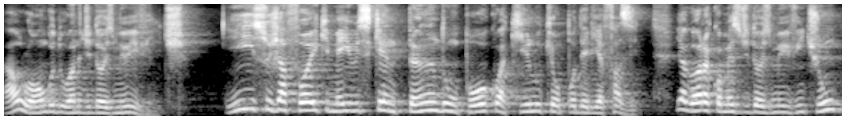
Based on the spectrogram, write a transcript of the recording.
ao longo do ano de 2020. E isso já foi que meio esquentando um pouco aquilo que eu poderia fazer. E agora, começo de 2021,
